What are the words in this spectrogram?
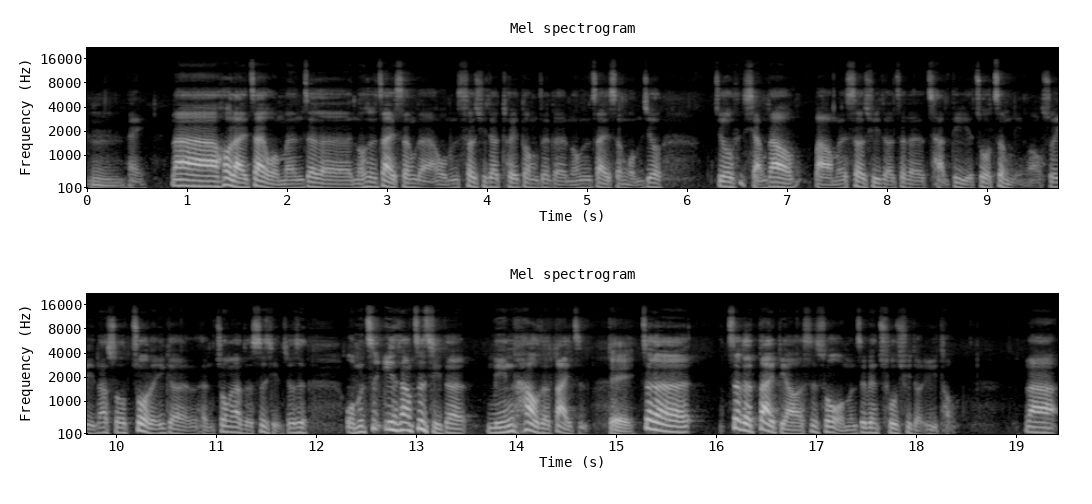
嗯，哎。那后来在我们这个农村再生的，我们社区在推动这个农村再生，我们就就想到把我们社区的这个产地也做证明哦，所以那时候做了一个很重要的事情，就是我们自印上自己的名号的袋子。对，这个这个代表是说我们这边出去的芋头。那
